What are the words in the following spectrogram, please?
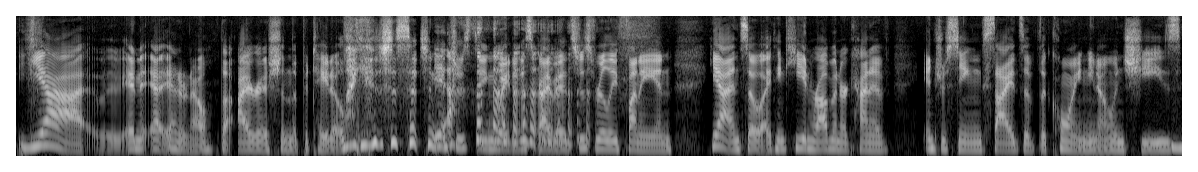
yeah. And I, I don't know the irish and the potato like it's just such an Yeah. interesting way to describe it. It's just really funny. And yeah. And so i think he and robin are kind of interesting sides of the coin you know and she's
